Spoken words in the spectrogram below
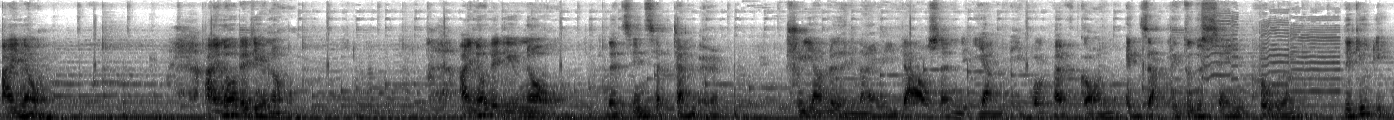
I know. I know that you know. I know that you know that since September, 390,000 young people have gone exactly to the same program that you did.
